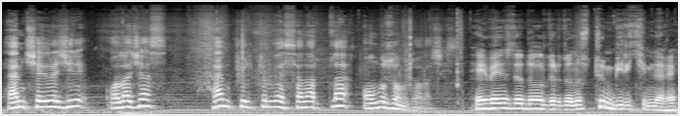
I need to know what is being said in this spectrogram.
hem çevreci olacağız hem kültür ve sanatla omuz omuz olacağız. Heybenizde doldurduğunuz tüm birikimlere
